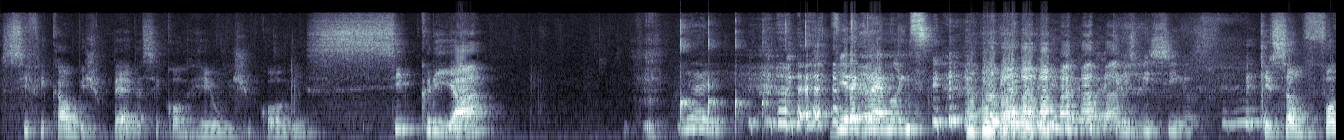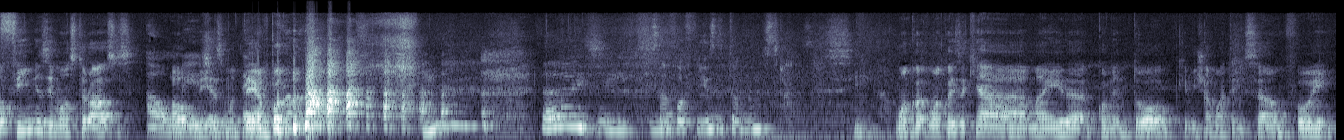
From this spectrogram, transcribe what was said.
Se ficar, o bicho pega. Se correr, o bicho come. Se criar. E aí? Vira gremlins. Aqueles bichinhos. Que são fofinhos e monstruosos ao, ao mesmo, mesmo, tempo. tempo. Ai, gente. São fofinhos e tão monstruosos. Sim. Uma, uma coisa que a Maíra comentou, que me chamou a atenção, foi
